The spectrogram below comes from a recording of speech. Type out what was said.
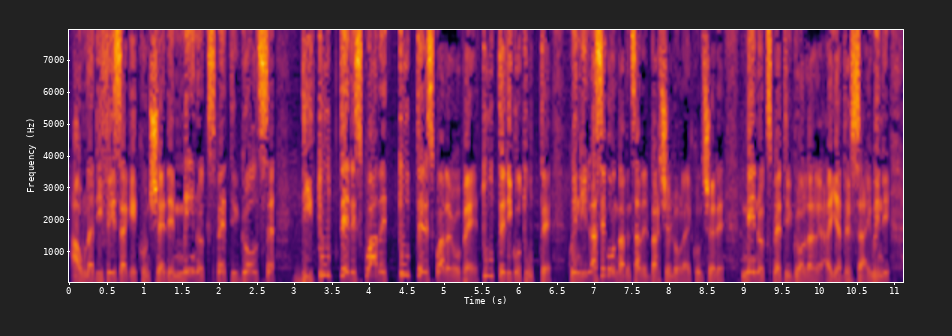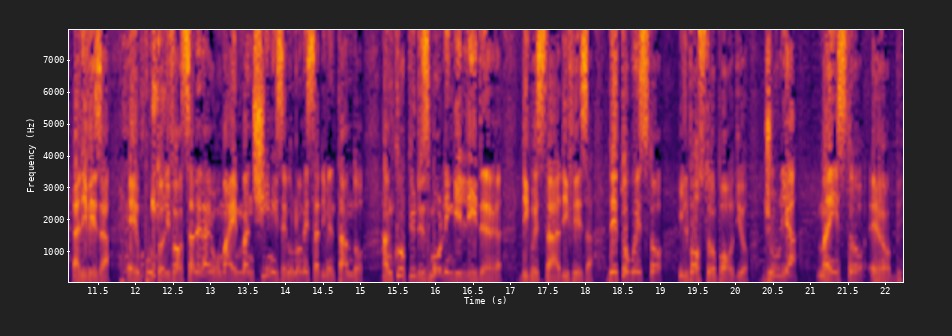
ha una difesa che concede meno expected goals di tutte le squadre, tutte le squadre europee, tutte dico tutte, quindi la seconda pensate il Barcellona che concede meno expected goal agli avversari, quindi la difesa è un punto di forza della Roma e Mancini secondo me sta diventando ancora più di Smalling il leader di questa difesa. Detto questo, il vostro podio, Giulia, Maestro e Robby.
